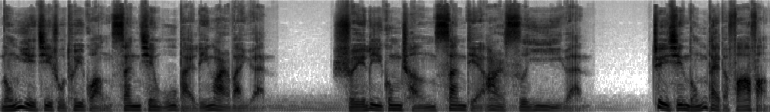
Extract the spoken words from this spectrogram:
农业技术推广三千五百零二万元，水利工程三点二四一亿元。这些农贷的发放。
